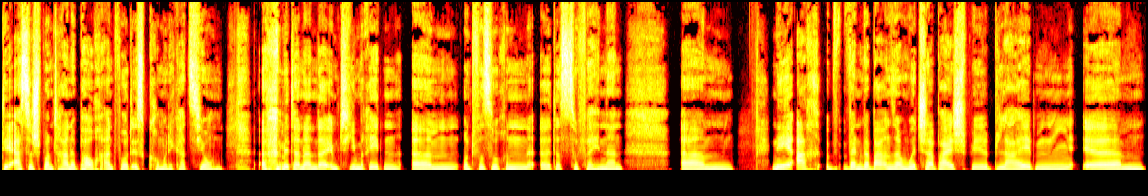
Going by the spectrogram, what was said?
die erste spontane Bauchantwort ist Kommunikation. Äh, miteinander im Team reden ähm, und versuchen, äh, das zu verhindern. Ähm, nee, ach, wenn wir bei unserem Witcher-Beispiel bleiben. Ähm,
